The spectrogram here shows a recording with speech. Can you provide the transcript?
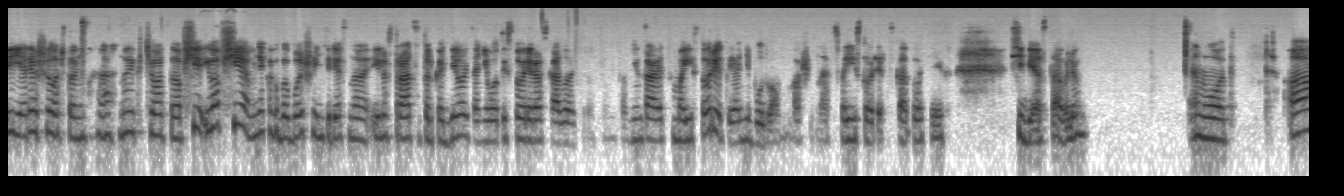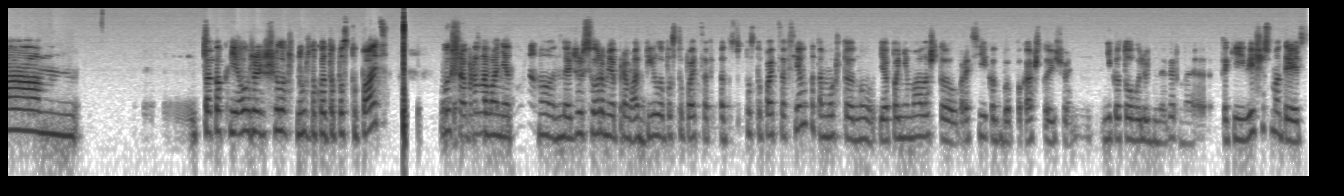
И я решила, что а, ну и к черту. Вообще, и вообще, мне как бы больше интересно иллюстрации только делать, а не вот истории рассказывать. Там, мне нравятся мои истории, то я не буду вам ваши, свои истории рассказывать, я их себе оставлю. Вот. А, так как я уже решила, что нужно куда-то поступать, высшее образование нужно, но на режиссера меня прям отбило поступать, поступать совсем, потому что, ну, я понимала, что в России как бы пока что еще не готовы люди, наверное, такие вещи смотреть.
